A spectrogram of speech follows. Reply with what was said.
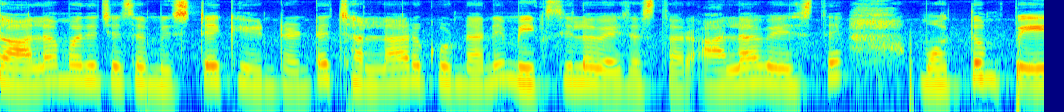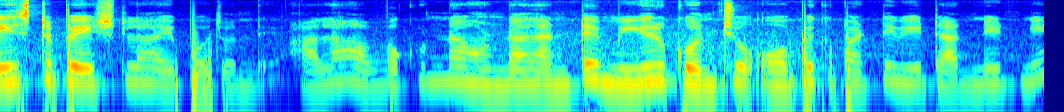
చాలామంది చేసే మిస్టేక్ ఏంటంటే చల్లారకుండానే మిక్సీలో వేసేస్తారు. అలా వేస్తే మొత్తం పేస్ట్ పేస్ట్లా అయిపోతుంది. అలా అవ్వకుండా ఉండాలంటే మీరు కొంచెం ఓపిక పట్టి వీటన్నిటిని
